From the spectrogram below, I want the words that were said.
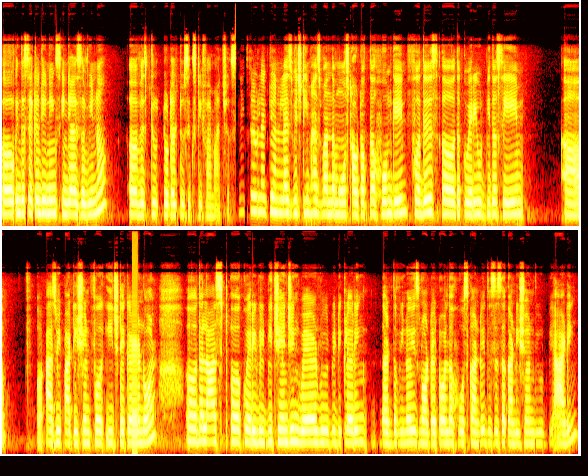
uh, in the second innings, India is the winner uh, with two, total 265 matches. Next, I would like to analyze which team has won the most out of the home game. For this, uh, the query would be the same uh, as we partitioned for each decade and all. Uh, the last uh, query will be changing where we will be declaring that the winner is not at all the host country. This is the condition we would be adding.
